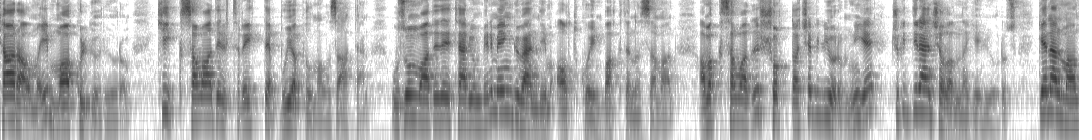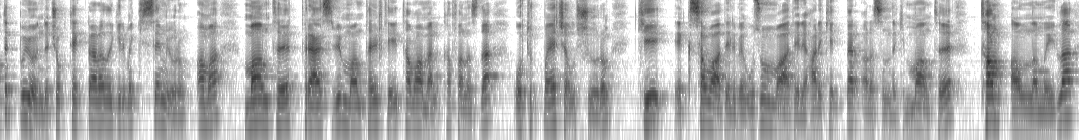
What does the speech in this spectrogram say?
kar almayı makul görüyorum. Ki kısa vadeli trade'de bu yapılmalı zaten. Uzun vadede Ethereum benim en güvendiğim altcoin baktığınız zaman. Ama kısa vadede short da açabiliyorum. Niye? Çünkü direnç alanına geliyoruz. Genel mantık bu yönde. Çok tekrara da girmek istemiyorum. Ama mantığı, prensibi, mantaliteyi tamamen kafanızda oturtmaya çalışıyorum. Ki e, kısa vadeli ve uzun vadeli hareketler arasındaki mantığı tam anlamıyla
